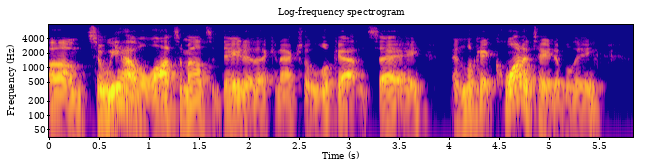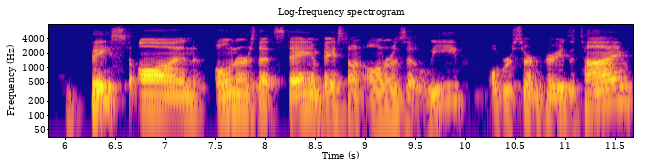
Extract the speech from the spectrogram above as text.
Um, so we have lots amounts of data that can actually look at and say, and look at quantitatively, based on owners that stay and based on owners that leave, over certain periods of time,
